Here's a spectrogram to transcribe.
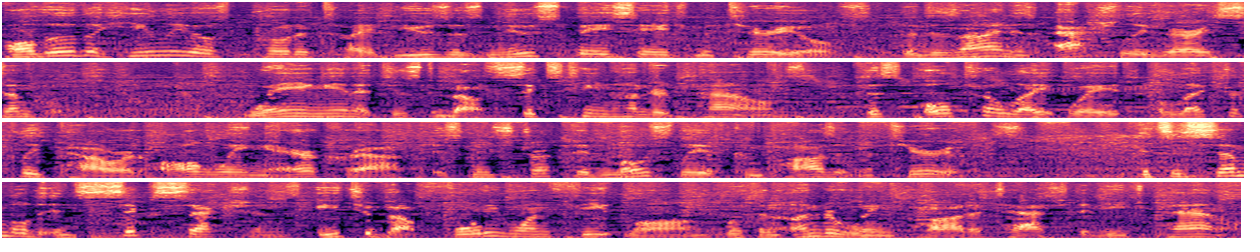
Although the Helios prototype uses new space-age materials, the design is actually very simple. Weighing in at just about 1,600 pounds, this ultra-lightweight, electrically powered all-wing aircraft is constructed mostly of composite materials. It's assembled in six sections, each about 41 feet long, with an underwing pod attached at each panel.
